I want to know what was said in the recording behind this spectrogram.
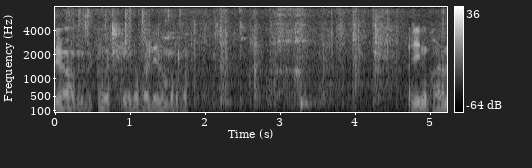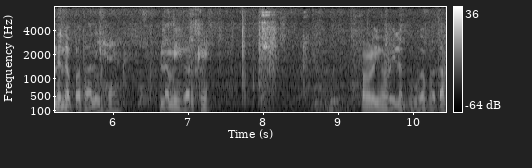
ਜਾ ਵੀ ਬਿੱਟੂ ਇੱਥੇ ਇਹਨੂੰ ਪਹਿਲੇ ਨੰਬਰ ਪਰ ਅਜੇ ਇਹਨੂੰ ਖੜਨੇ ਦਾ ਪਤਾ ਨਹੀਂ ਹੈ, ਨਵੀਂ ਕਰਕੇ। ਹੌਲੀ ਹੌਲੀ ਲੱਗੂਗਾ ਪਤਾ।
